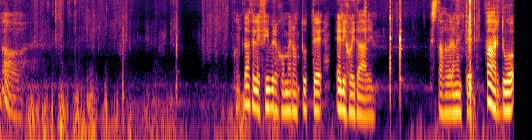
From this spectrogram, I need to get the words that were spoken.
Oh. guardate le fibre come erano tutte elicoidali. È stato veramente arduo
